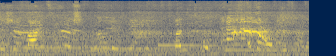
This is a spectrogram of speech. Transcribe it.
这是不用演员了但是我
